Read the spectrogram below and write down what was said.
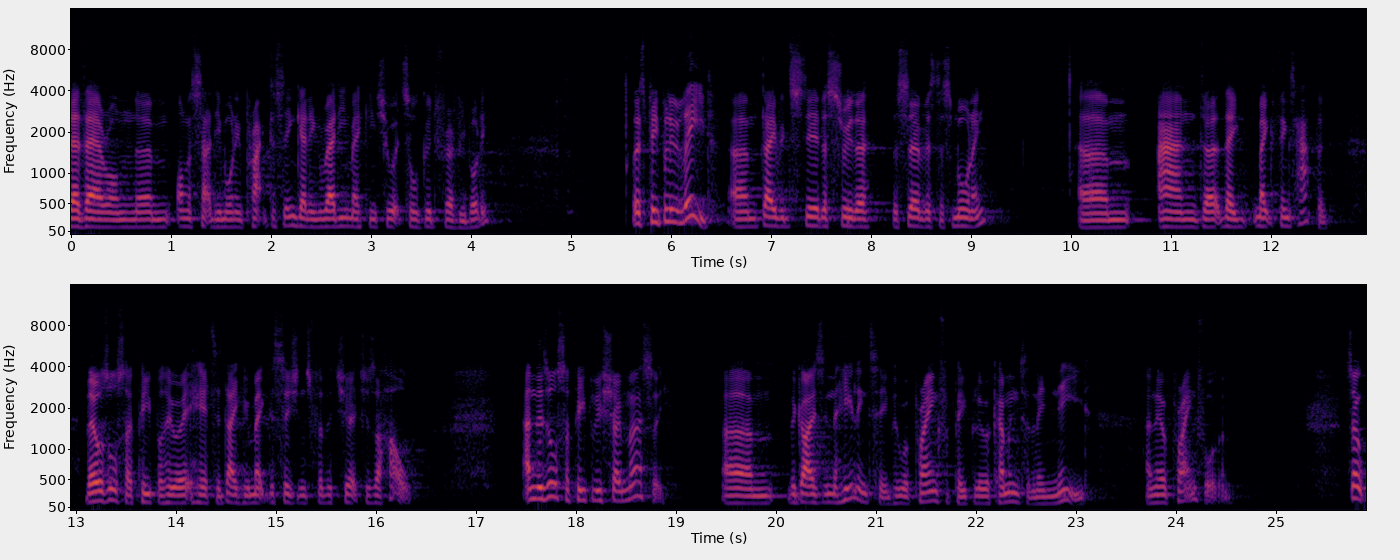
they're there on, um, on a Saturday morning practicing, getting ready, making sure it's all good for everybody. There's people who lead. Um, David steered us through the, the service this morning, um, and uh, they make things happen. There was also people who are here today who make decisions for the church as a whole. And there's also people who show mercy. Um, the guys in the healing team who were praying for people who were coming to them in need, and they were praying for them. So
